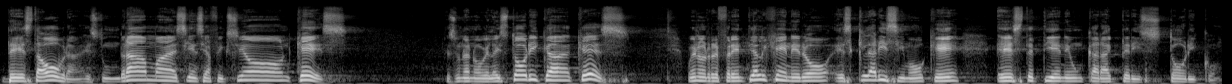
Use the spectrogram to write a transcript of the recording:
de esta obra. ¿Es un drama? ¿Es ciencia ficción? ¿Qué es? ¿Es una novela histórica? ¿Qué es? Bueno, referente al género es clarísimo que este tiene un carácter histórico.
